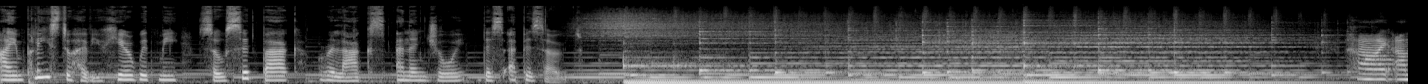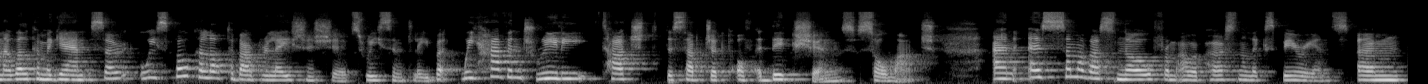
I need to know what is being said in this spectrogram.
I am pleased to have you here with me, so sit back, relax, and enjoy this episode. Anna, welcome again. So, we spoke a lot about relationships recently, but we haven't really touched the subject of addictions so much. And as some of us know from our personal experience, um,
